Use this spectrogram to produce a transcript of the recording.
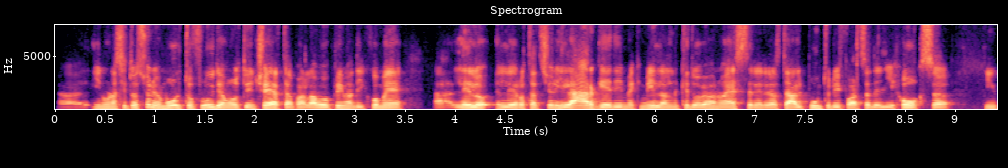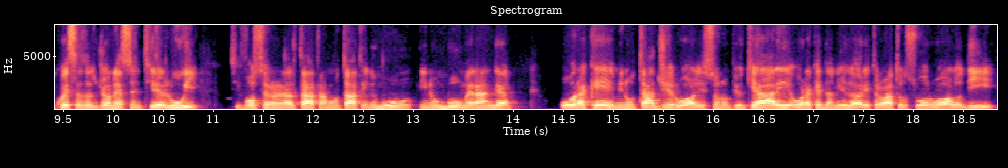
uh, in una situazione molto fluida, molto incerta. Parlavo prima di come uh, le, le, rotazioni larghe di Macmillan, che dovevano essere in realtà il punto di forza degli Hawks in questa stagione, a sentire lui, si fossero in realtà tramontate in un, in un boomerang. Ora che minutaggi e ruoli sono più chiari, ora che Danilo ha ritrovato il suo ruolo di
